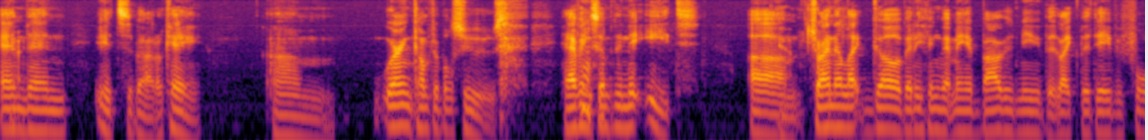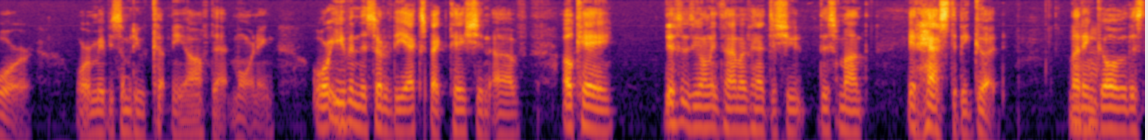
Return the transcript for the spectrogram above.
And then it's about okay, um, wearing comfortable shoes, having something to eat, um, trying to let go of anything that may have bothered me the, like the day before, or maybe somebody who cut me off that morning, or even the sort of the expectation of okay, this is the only time I've had to shoot this month. It has to be good. Letting Mhm. go of this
